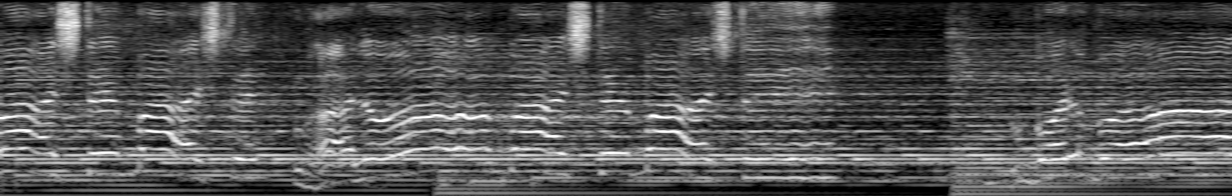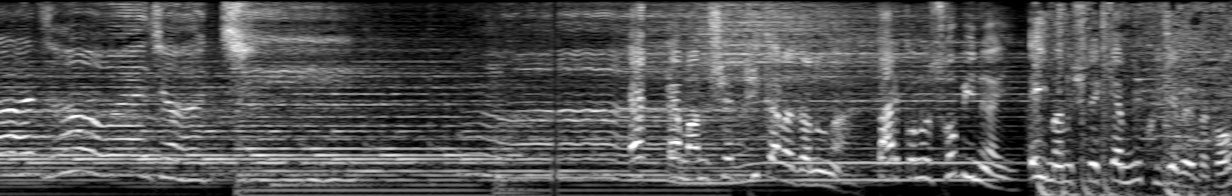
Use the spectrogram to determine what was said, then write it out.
বাসতে বাসতে ভালো একটা মানুষের ঠিকানা জানো না তার কোনো ছবি নাই। এই মানুষটা কেমনি খুঁজে পেবে কও?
